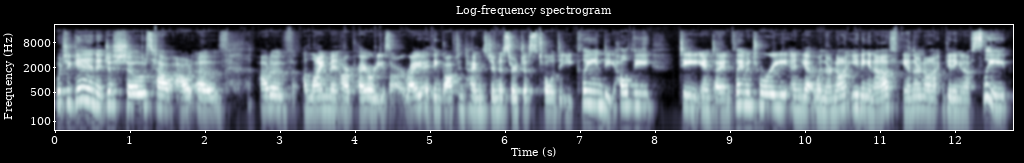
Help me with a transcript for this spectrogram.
which again it just shows how out of out of alignment our priorities are right? I think oftentimes gymnasts are just told to eat clean to eat healthy to eat anti-inflammatory and yet when they're not eating enough and they're not getting enough sleep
